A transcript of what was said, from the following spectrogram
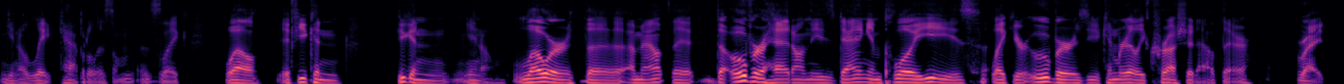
you know late capitalism is like well if you can if you can, you know, lower the amount that the overhead on these dang employees, like your Ubers, you can really crush it out there. Right.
